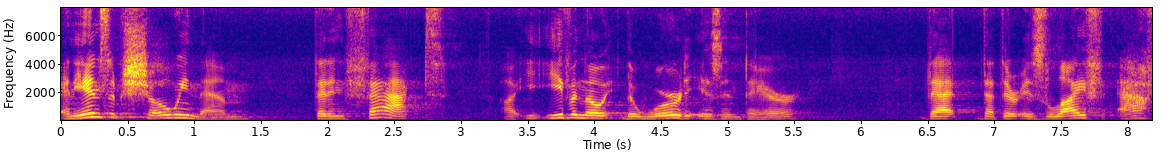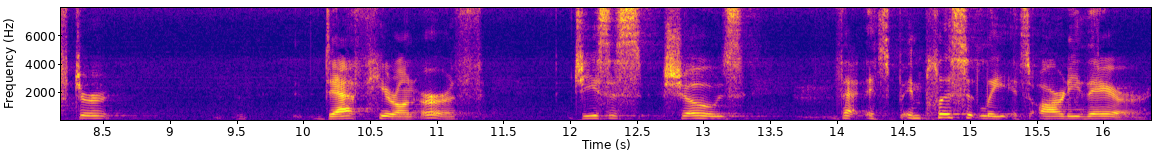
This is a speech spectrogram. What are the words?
And he ends up showing them that, in fact, uh, even though the word isn't there, that, that there is life after death here on earth, Jesus shows that it's implicitly it's already there.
